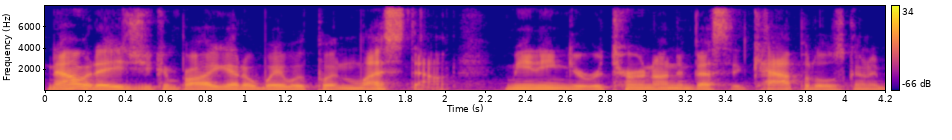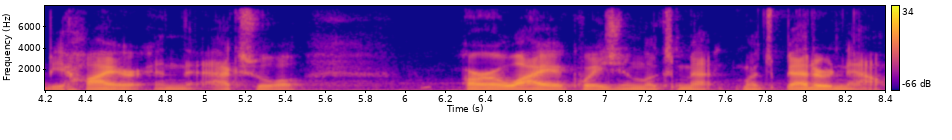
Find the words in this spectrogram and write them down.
Nowadays, you can probably get away with putting less down, meaning your return on invested capital is going to be higher and the actual ROI equation looks much better now,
